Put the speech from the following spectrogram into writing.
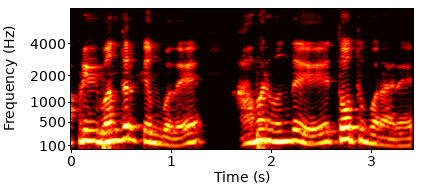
அப்படி வந்திருக்கும் போது அவர் வந்து தோத்து போறாரு.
